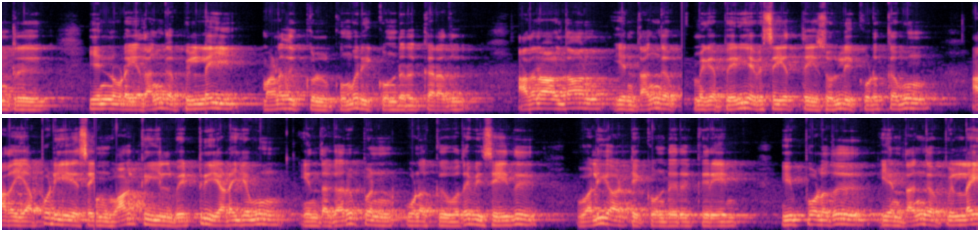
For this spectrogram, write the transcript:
என்று என்னுடைய தங்க பிள்ளை மனதுக்குள் குமரி கொண்டிருக்கிறது. அதனால்தான் என் தங்க மிக பெரிய விஷயத்தை சொல்லிக் கொடுக்கவும் அதை அப்படியே செய் உன் வாழ்க்கையில் வெற்றி அடையவும் இந்த கருப்பன் உனக்கு உதவி செய்து வழிகாட்டி கொண்டிருக்கிறேன். இப்பொழுது என் தங்க பிள்ளை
